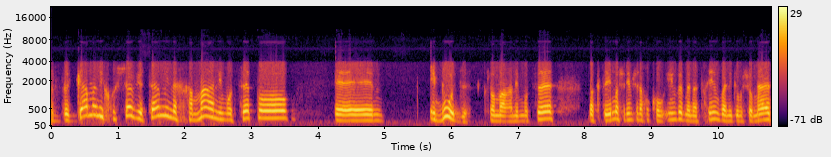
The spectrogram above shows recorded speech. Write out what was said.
וגם אני חושב, יותר מנחמה, אני מוצא פה אה, עיבוד. כלומר, אני מוצא בקטעים השונים שאנחנו קוראים ומנתחים, ואני גם שומע את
